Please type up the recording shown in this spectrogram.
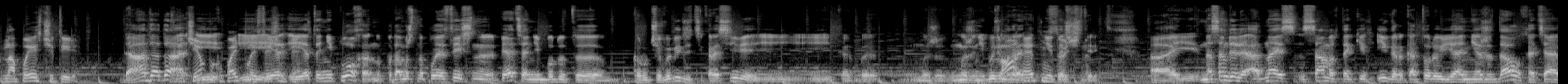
на PS4. Да, да, да. Зачем и, покупать PlayStation 5? И, и это неплохо, ну, потому что на PlayStation 5 они будут э, круче выглядеть и красивее, и, и как бы мы же, мы же не будем Но играть это не точно. А, и, на самом деле, одна из самых таких игр, которую я не ожидал, хотя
